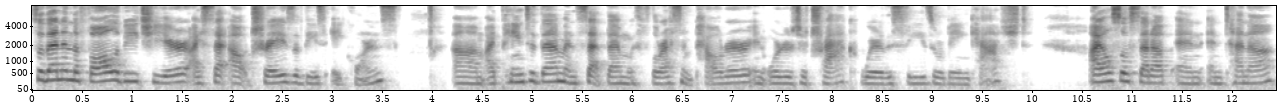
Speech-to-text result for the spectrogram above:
So then in the fall of each year, I set out trays of these acorns. Um, I painted them and set them with fluorescent powder in order to track where the seeds were being cached. I also set up an antenna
